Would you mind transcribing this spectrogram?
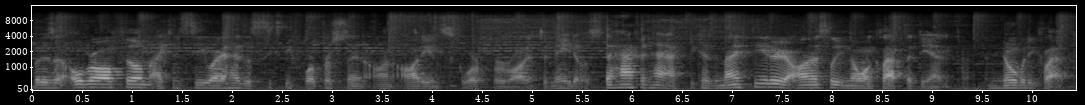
But as an overall film, I can see why it has a 64% on audience score for Rotten Tomatoes. The half and half, because in my theater, honestly, no one clapped at the end. Nobody clapped.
